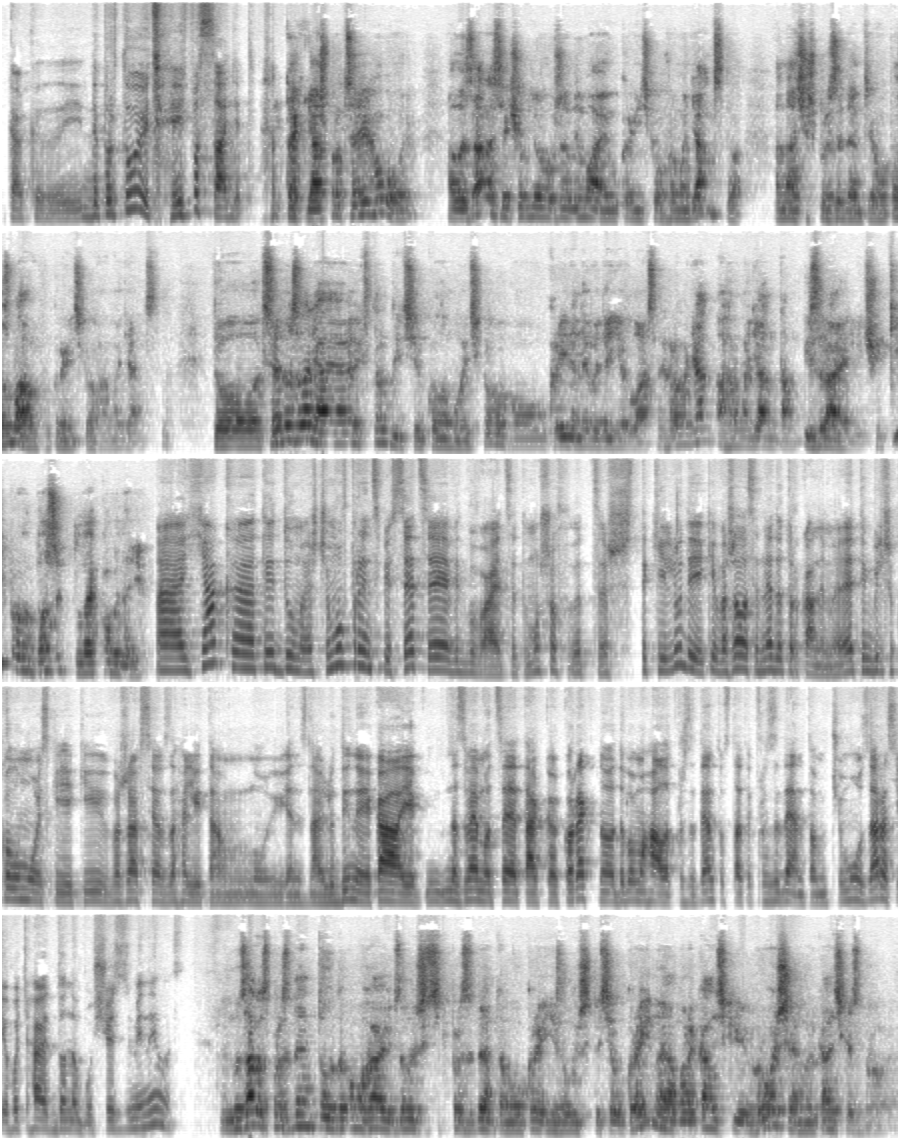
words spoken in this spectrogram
як, депортують і посадять. Так я ж про це і говорю. Але зараз, якщо в нього вже немає українського громадянства, а наче ж президент його позбавив українського громадянства, то це дозволяє екстрадицію Коломойського, бо Україна не видає власних громадян, а громадян там Ізраїлю чи Кіпру досить легко видає. А як е, ти думаєш, чому в принципі все це відбувається? Тому що це ж такі люди, які вважалися недоторканими, Е, тим більше Коломойський, який вважався взагалі там, ну я не знаю, людиною, яка як називаємо це так коректно, допомагала президенту стати президентом. Чому зараз його тягають до набу? Щось змінилось? Ну зараз президенту допомагають залишитися президентом, Україні залишитися Україною, американські гроші, американська зброя.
